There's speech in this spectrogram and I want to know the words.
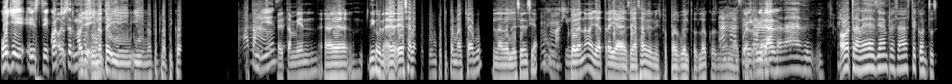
Oye, este, ¿cuántos Oye, hermanos Oye, y no te, y, y no te platico. Ah, también. Eh, también, eh, digo, eh, esa la toqué un poquito más chavo, en la adolescencia. Ah, imagino. Pero no, ya traía, ya sabes, mis papás vueltos locos, ¿no? En Ajá, la sí, Fue el ruidal. Otra vez, ya empezaste con tus...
